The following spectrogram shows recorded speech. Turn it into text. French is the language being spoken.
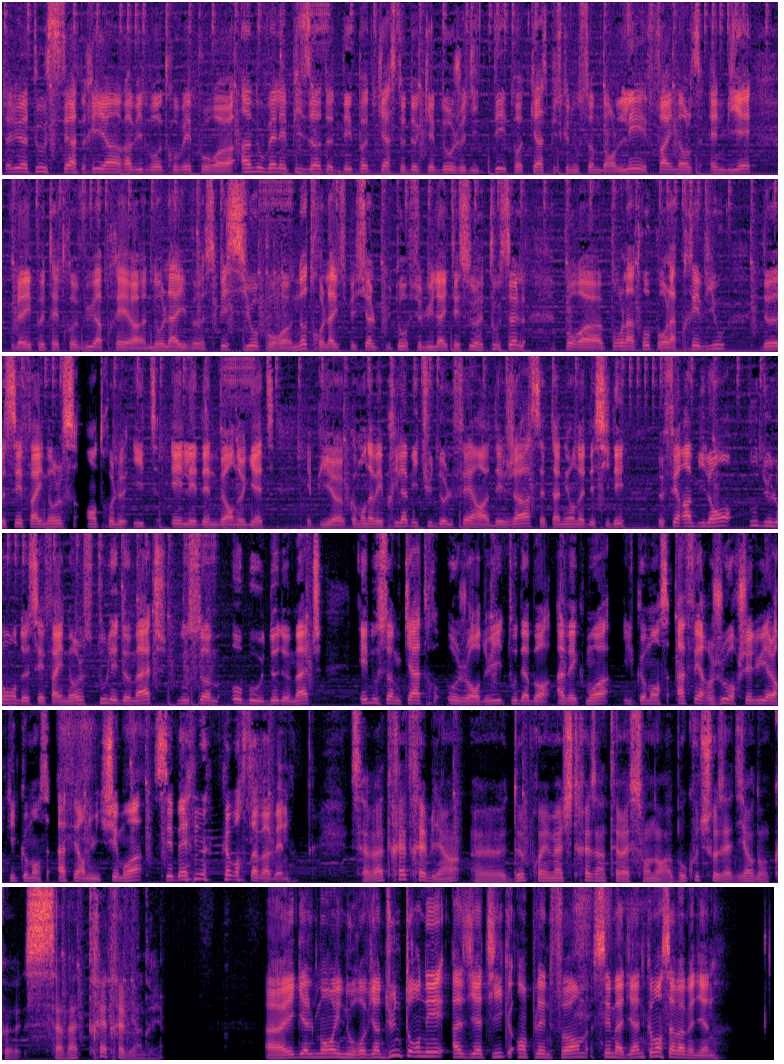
Salut à tous, c'est Adrien, ravi de vous retrouver pour euh, un nouvel épisode des podcasts de Kebdo. Je dis des podcasts puisque nous sommes dans les Finals NBA. Vous l'avez peut-être vu après euh, nos lives spéciaux pour euh, notre live spécial plutôt. Celui-là était tout seul pour, pour l'intro, pour la preview de ces Finals entre le Heat et les Denver Nuggets. Et puis, comme on avait pris l'habitude de le faire déjà, cette année, on a décidé de faire un bilan tout du long de ces Finals, tous les deux matchs. Nous sommes au bout de deux matchs. Et nous sommes quatre aujourd'hui. Tout d'abord avec moi. Il commence à faire jour chez lui alors qu'il commence à faire nuit chez moi. C'est Ben. Comment ça va Ben? Ça va très très bien. Euh, deux premiers matchs très intéressants. On aura beaucoup de choses à dire. Donc euh, ça va très très bien Adrien. Euh, également, il nous revient d'une tournée asiatique en pleine forme. C'est Madiane. Comment ça va Madiane?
